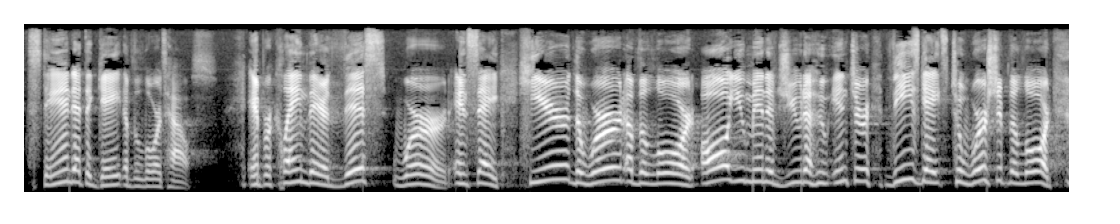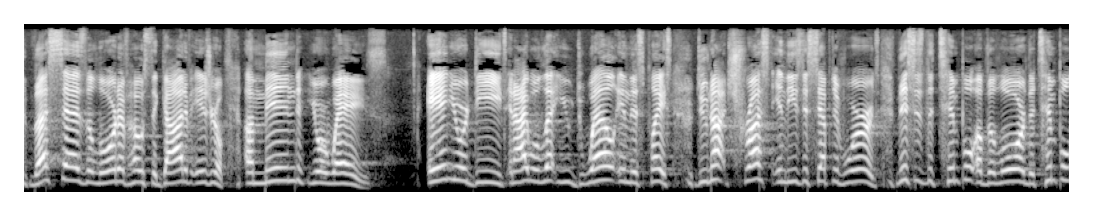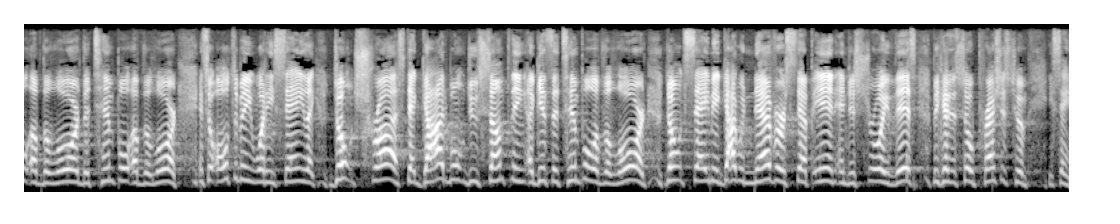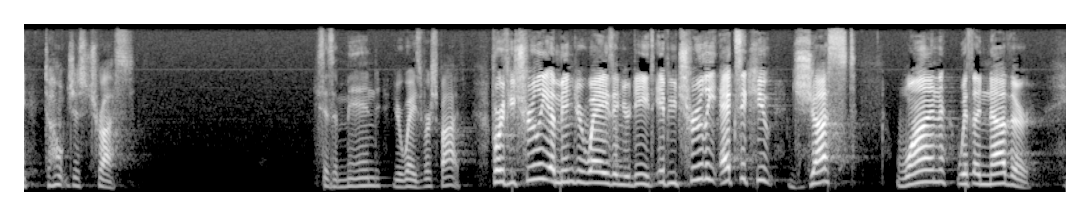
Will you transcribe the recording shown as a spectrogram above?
Stand at the gate of the Lord's house and proclaim there this word and say, Hear the word of the Lord, all you men of Judah who enter these gates to worship the Lord. Thus says the Lord of hosts, the God of Israel, amend your ways and your deeds, and I will let you dwell in this place. Do not trust in these deceptive words. This is the temple of the Lord, the temple of the Lord, the temple of the Lord. And so ultimately, what he's saying, like, don't trust that God won't do something against the temple of the Lord. Don't say, man, God would never step in and destroy this because it's so precious to him. He's saying, don't just trust. He says, amend your ways. Verse 5. For if you truly amend your ways and your deeds, if you truly execute just one with another,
